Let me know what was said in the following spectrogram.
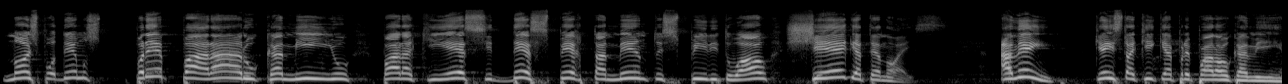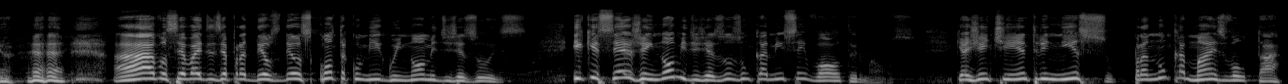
nós podemos preparar o caminho para que esse despertamento espiritual chegue até nós. Amém? Quem está aqui quer preparar o caminho? ah, você vai dizer para Deus: Deus, conta comigo em nome de Jesus. E que seja em nome de Jesus um caminho sem volta, irmãos. Que a gente entre nisso para nunca mais voltar.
